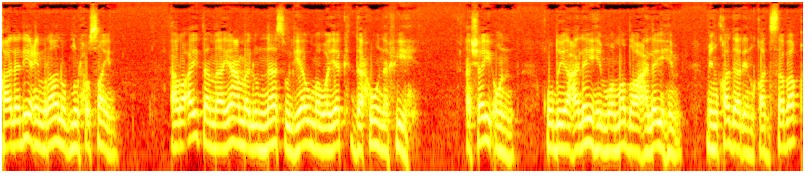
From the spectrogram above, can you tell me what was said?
قال لي عمران بن الحصين أرأيت ما يعمل الناس اليوم ويكدحون فيه؟ أشيء قضي عليهم ومضى عليهم من قدر قد سبق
